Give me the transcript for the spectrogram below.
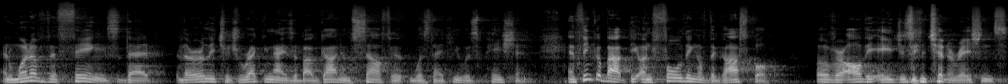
And one of the things that the early church recognized about God himself was that he was patient. And think about the unfolding of the gospel over all the ages and generations,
